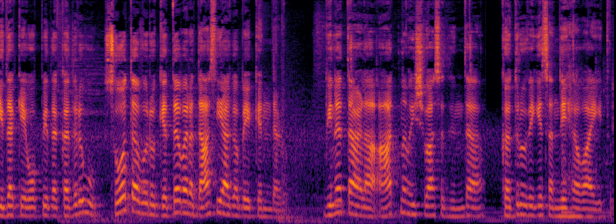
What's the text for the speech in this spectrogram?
ಇದಕ್ಕೆ ಒಪ್ಪಿದ ಕದರುವು ಸೋತವರು ಗೆದ್ದವರ ದಾಸಿಯಾಗಬೇಕೆಂದಳು. ವಿನತಾಳ ಆತ್ಮವಿಶ್ವಾಸದಿಂದ ಕದ್ರುವಿಗೆ ಸಂದೇಹವಾಯಿತು.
